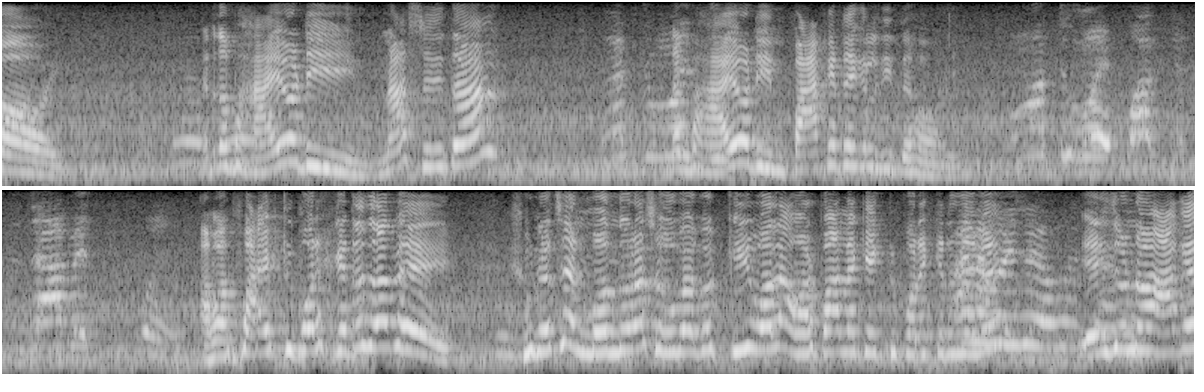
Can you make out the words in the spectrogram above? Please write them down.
হয় এটা তো ভায়োডিন না সৃজিতা ভায়োডিন পা কেটে গেলে দিতে হয়? আমার পা একটু পরে কেটে যাবে শুনেছেন বন্ধুরা সৌভাগ্য কি বলে আমার পা নাকি একটু পরে কেটে যাবে এই জন্য আগে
